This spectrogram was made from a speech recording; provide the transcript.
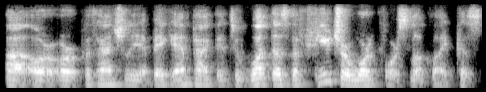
uh, or, or potentially a big impact into what does the future workforce look like? Because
